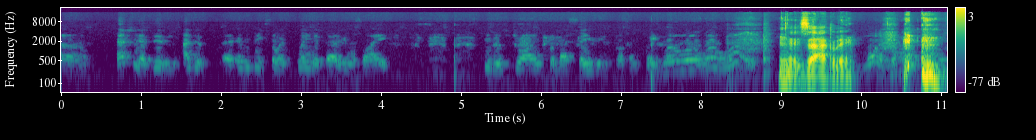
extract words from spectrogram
Um, actually, I didn't. I just uh, everything's so inflated that it was like it was drawing from my savings. I was like, wait, whoa, whoa, whoa, whoa. Exactly. monetize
